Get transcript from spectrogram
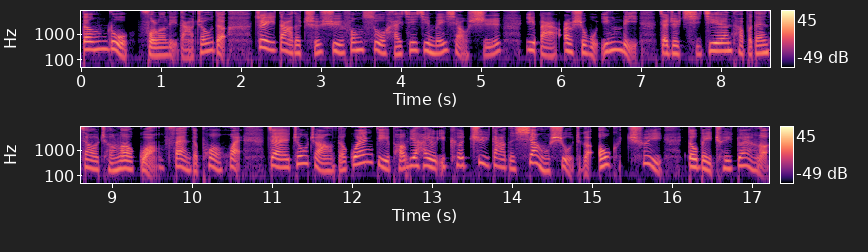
登陆佛罗里达州的，最大的持续风速还接近每小时一百二十五英里。在这期间，它不但造成了广泛的破坏，在州长的官邸旁边还有一棵巨大的橡树，这个 Oak Tree。都被吹断了。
